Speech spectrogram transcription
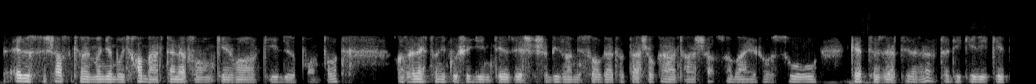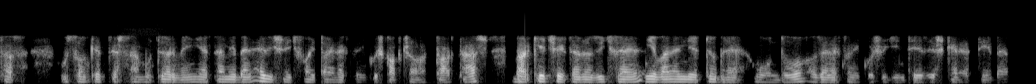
Először is azt kell, hogy mondjam, hogy ha már telefonon kér valaki időpontot, az elektronikus ügyintézés és a bizalmi szolgáltatások általános szabályról szóló 2015. évi 222-es számú törvény értelmében ez is egyfajta elektronikus kapcsolattartás, bár kétségtelen az ügyfel nyilván ennél többre gondol az elektronikus ügyintézés keretében.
